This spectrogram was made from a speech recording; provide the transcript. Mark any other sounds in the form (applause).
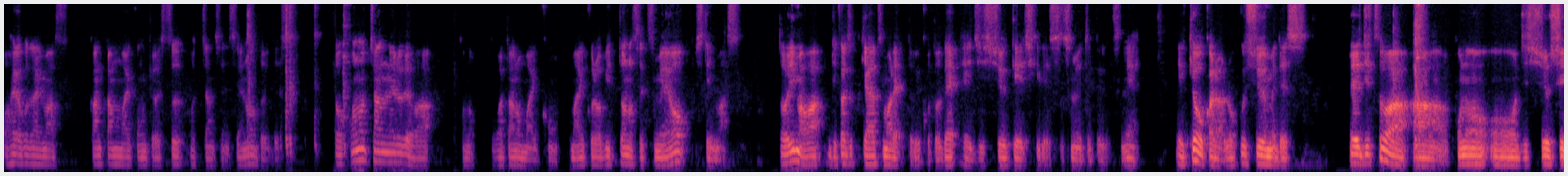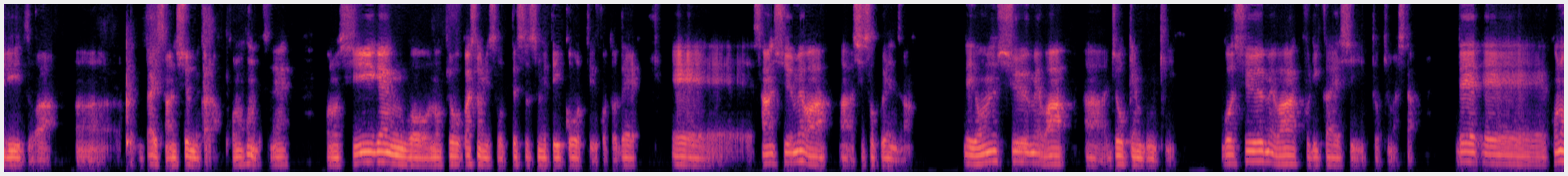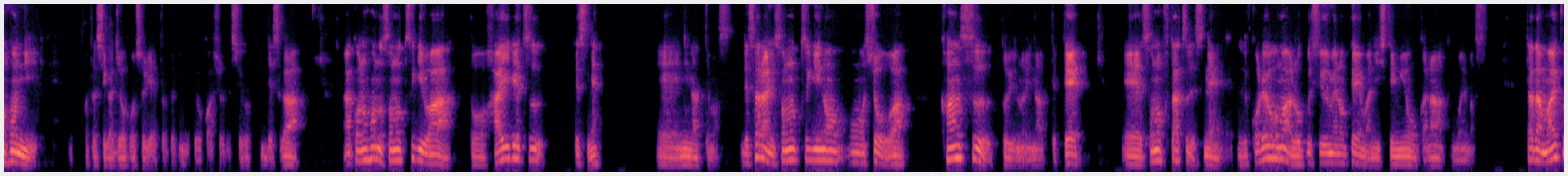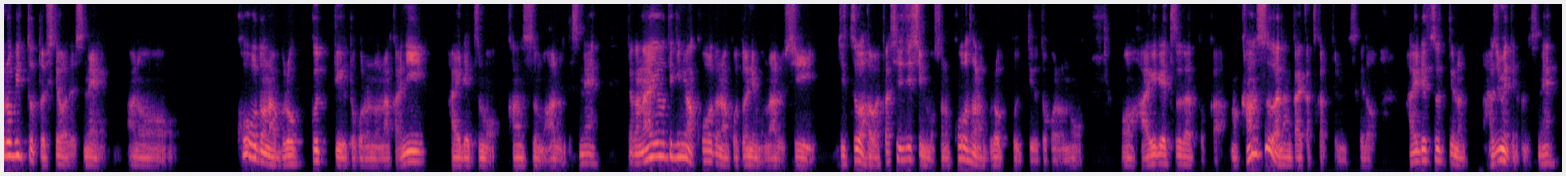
おはようございます。簡単マイコン教室、おっちゃん先生の土井です。このチャンネルでは、この小型のマイコン、マイクロビットの説明をしています。と今は理科好き集まれということで、え実習形式で進めててですね、え今日から6週目です。で実はこの実習シリーズはあ第3週目からこの本ですね、この C 言語の教科書に沿って進めていこうということで、えー3週目は四則演算。で、4週目は条件分岐。5週目は繰り返しときました。で、えーこの本に私が情報処理やった時の教科書ですよですが、この本のその次は、と配列ですね、えーになってます。で、さらにその次の章は関数というのになってて、えーその2つですね、これをまあ6週目のテーマにしてみようかなと思います。ただ、マイクロビットとしてはですね、あの高度なブロックっていうところの中に配列も関数もあるんですね。だから内容的には高度なことにもなるし、実は私自身もその高度なブロックっていうところの配列だとか、まあ、関数は何回か使ってるんですけど、配列っていうのは初めてなんですね。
